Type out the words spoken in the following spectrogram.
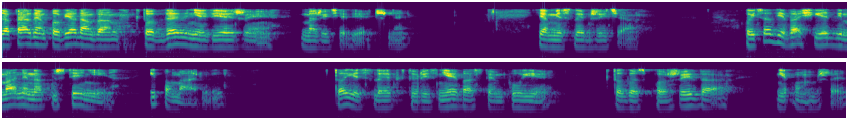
zaprawdę powiadam wam, kto we mnie wierzy, ma życie wieczne. Jam jest życia. Ojcowie wasi jedli manę na pustyni i pomarli. To jest chleb, który z nieba stępuje. Kto go spożywa, nie umrze.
